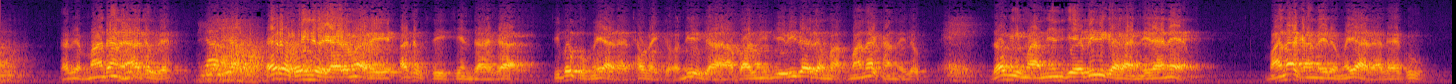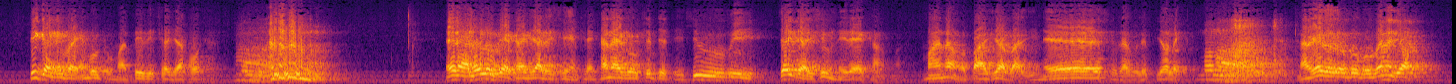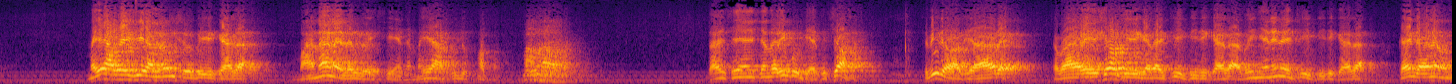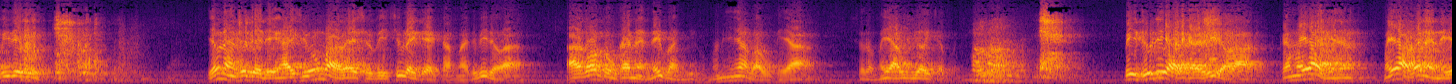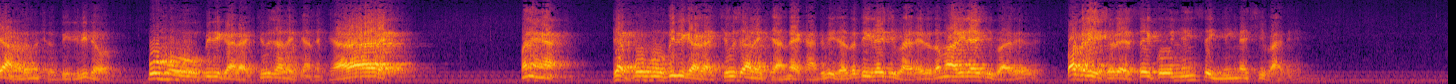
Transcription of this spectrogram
ဒါပြန်မာနနဲ့အထုတ်တယ်မရပါဘူးအဲ့တော့ဘုန်းကြီးတွေဓမ္မတွေအထုတ်စေခြင်းတာက ဒီပုဂ္ဂိုလ်မရတာထောက်လိုက်တော့အနိယကပါဠိပြေပြီးတဲ့ဓမ္မမာနခံတယ်လို့လောကီမှာမြင်ကျယ်ပြီးဒီကရနေတာနဲ့မာနခံတယ်လို့မရတာလေအခုတိကတိပိုင်အငုတ်ထုံမှာသေသေးချာချာဟောတာအဲ့ဒါလုံးလုံးတဲ့ခါကြလို့ရှိရင်ဖြင့်ခန္ဓာကိုယ်ဖြစ်ဖြစ်ပြီးရှုပြီးကြိုက်တာရှုနေတဲ့အခါမှာမာနမပါကြပါဘူးနဲ့ဆိုတာကိုလည်းပြောလိုက်မှန်ပါပါငါကဲတော့ပုဂ္ဂိုလ်ဘယ်နဲ့ကြောင့် မရပဲရှိရမလို့ဆိုပြီးကြတာမာနနဲ့လုပ်လို့ရှိရင်လည်းမရဘူးလို့မှတ်ပါမှန်ပါဒါရှင်ရှင်သာရိပုတ္တရာသူကြောက်တပိတော်ဗျာတဲ့ကဘာရီလျှောက်ပြီးကြတာကြည့်ပြီးဒီကလာဘိညာဉ်နဲ့ကြည့်ပြီးဒီကလာခိုင်းတာနဲ့မပြီးသေးဘူးယုံနာဖြစ်တဲ့တွေငါရှုံးမှပဲဆိုပြီးရှုလိုက်တဲ့အခါမှာတပိတော်ဟာအာသောကုန်ခန်းနဲ့နိဗ္ဗာန်ကြီးကိုမမြင်ရပါဘူးခင်ဗျာဆိုတော့မရဘူးပြောလိုက်တယ် ပေါ့မှန်ပါပြီးဒုတိယတခါပြီးတော့ကမရခြင်းမရဘဲနဲ့နေရမလို့ဆိုပြီးဒီတော့ပုံမူပိဋကရာကျိုးစားလိုက်ပြန်တယ်ဗျာတဲ့ဘယ်နဲ့ကတဲ့ပုံမူပိဋကရာကျိုးစားလိုက်ပြန်တဲ့အခါတပိတော့သတိလည်းရှိပါတယ်သမာဓိလည်းရှိပါတယ်ပတ္တိဆိုတဲ့စိတ်ကိုငြိမ့်စိတ်ငြိမ့်လည်းရှိပါတယ်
